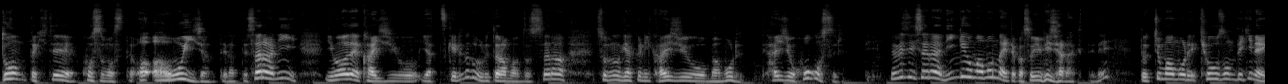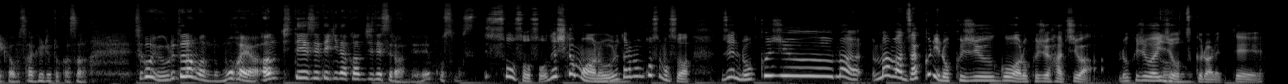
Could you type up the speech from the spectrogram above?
ドンってきてコスモスってあ青いじゃんってなってさらに今まで怪獣をやっつけるのがウルトラマンとしたらその逆に怪獣を守る怪獣を保護するっていう別にそれは人間を守んないとかそういう意味じゃなくてね。どっちも守れ共存できないかを探るとかさ。すごいウルトラマンのもはやアンチテーゼ的な感じですらんだよねコスモスって。そうそうそう。でしかもあのウルトラマンコスモスは全60、まあ、まあまあざっくり65話68話60話以上作られて、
